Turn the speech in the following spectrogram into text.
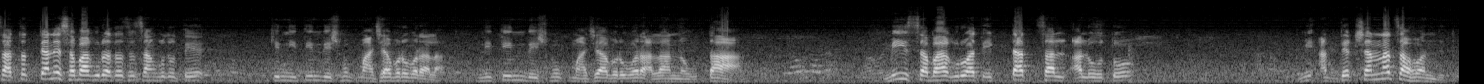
सातत्याने सभागृहात असं सांगत होते की नितीन देशमुख माझ्याबरोबर आला. नितीन देशमुख माझ्याबरोबर आला नव्हता. मी सभागृहात एकटाच चाल आलो होतो. मी अध्यक्षांनाच आव्हान देतो.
